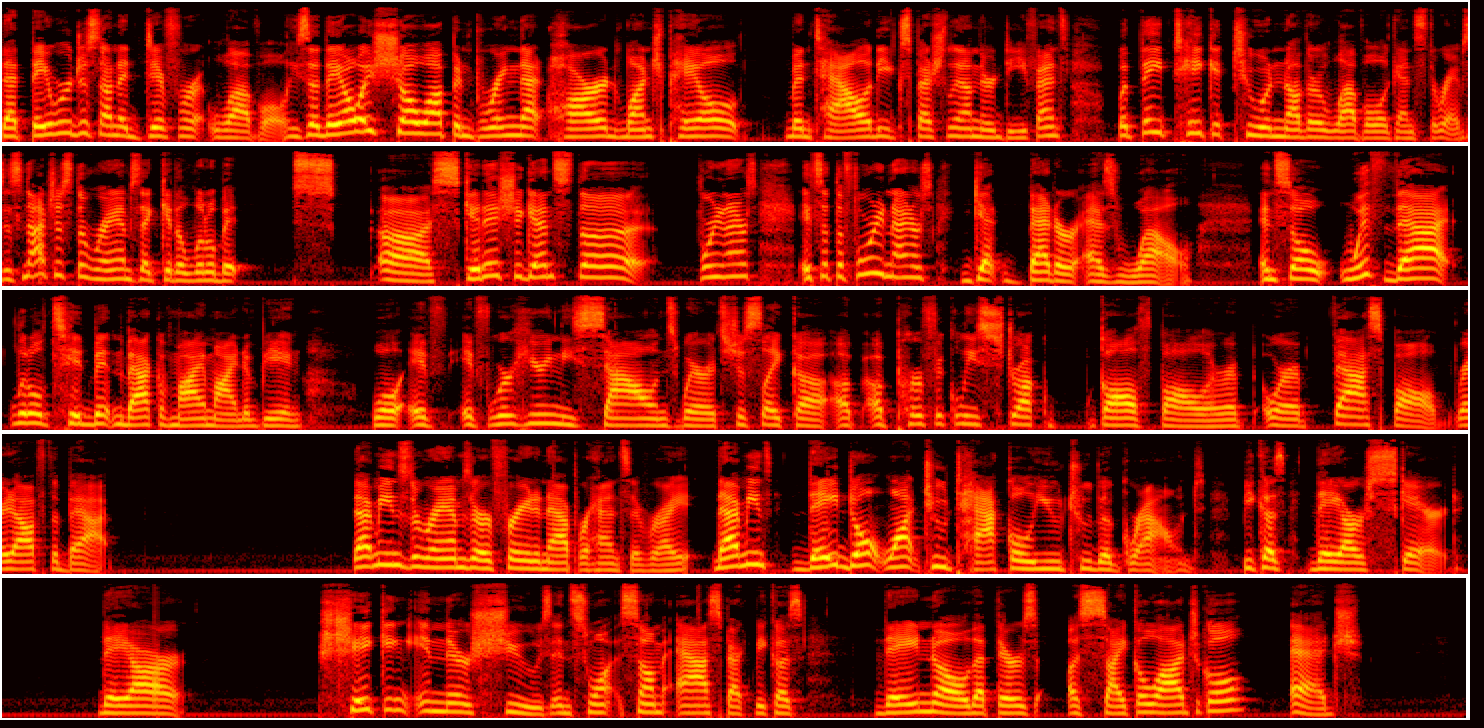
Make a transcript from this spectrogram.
that they were just on a different level. He said they always show up and bring that hard lunch pail mentality, especially on their defense, but they take it to another level against the Rams. It's not just the Rams that get a little bit uh, skittish against the 49ers, it's that the 49ers get better as well. And so, with that little tidbit in the back of my mind of being, well, if if we're hearing these sounds where it's just like a, a, a perfectly struck golf ball or a, or a fastball right off the bat, that means the Rams are afraid and apprehensive, right? That means they don't want to tackle you to the ground because they are scared. They are shaking in their shoes in sw- some aspect because they know that there's a psychological edge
